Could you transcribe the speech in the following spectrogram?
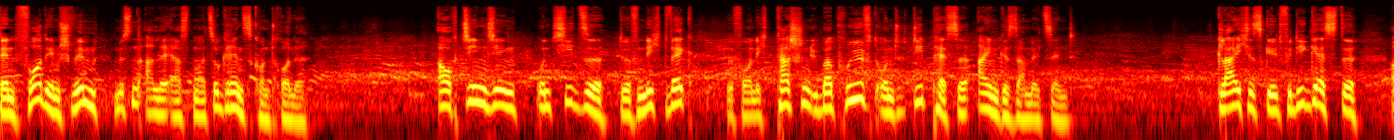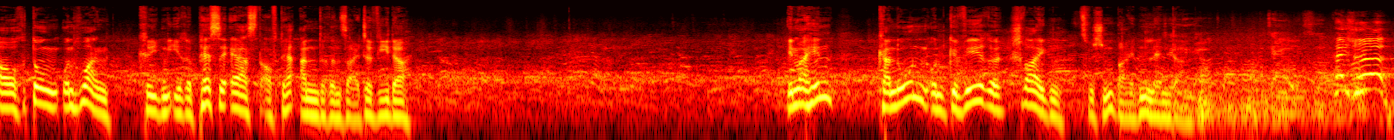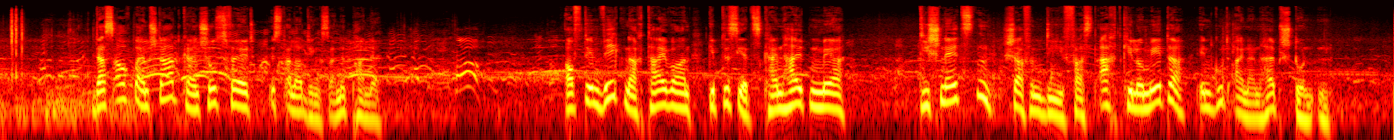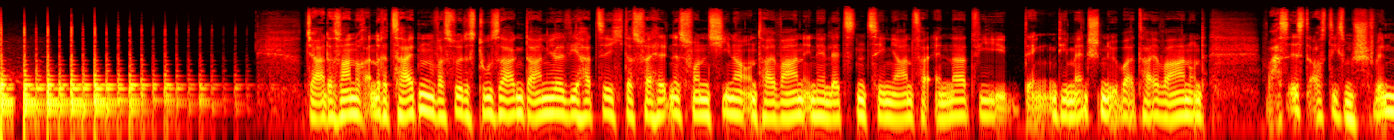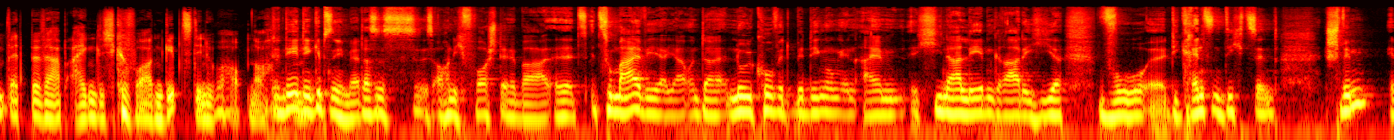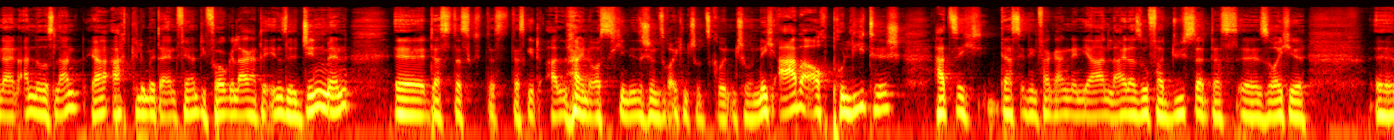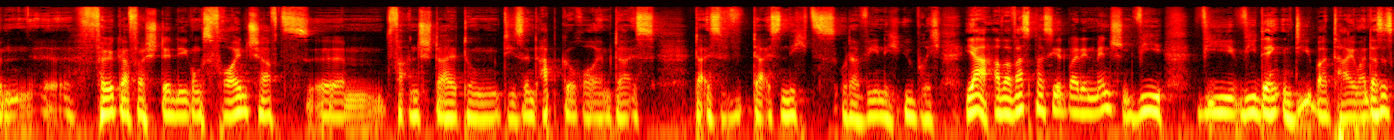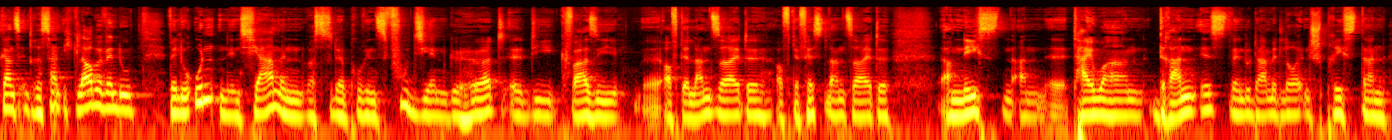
Denn vor dem Schwimmen müssen alle erstmal zur Grenzkontrolle. Auch Jinjing und Chize dürfen nicht weg, bevor nicht Taschen überprüft und die Pässe eingesammelt sind. Gleiches gilt für die Gäste. Auch Dong und Huang kriegen ihre Pässe erst auf der anderen Seite wieder. Immerhin, Kanonen und Gewehre schweigen zwischen beiden Ländern. Dass auch beim Start kein Schuss fällt, ist allerdings eine Panne. Auf dem Weg nach Taiwan gibt es jetzt kein Halten mehr. Die schnellsten schaffen die fast acht Kilometer in gut eineinhalb Stunden. Tja, das waren noch andere Zeiten. Was würdest du sagen, Daniel? Wie hat sich das Verhältnis von China und Taiwan in den letzten zehn Jahren verändert? Wie denken die Menschen über Taiwan? Und was ist aus diesem Schwimmwettbewerb eigentlich geworden? Gibt es den überhaupt noch? Nee, den gibt es nicht mehr. Das ist, ist auch nicht vorstellbar. Äh, zumal wir ja unter Null-Covid-Bedingungen in einem China leben, gerade hier, wo äh, die Grenzen dicht sind. Schwimmen in ein anderes Land, ja, acht Kilometer entfernt, die vorgelagerte Insel Jinmen. Äh, das, das, das, das geht allein aus chinesischen Seuchenschutzgründen schon nicht. Aber auch politisch hat sich das in den vergangenen Jahren leider so verdüstert, dass äh, solche ähm, äh, Völkerverständigungs-, Freundschaftsveranstaltungen, ähm, die sind abgeräumt. Da ist, da ist, da ist nichts oder wenig übrig. Ja, aber was passiert bei den Menschen? Wie, wie, wie denken die über Taiwan? Das ist ganz interessant. Ich glaube, wenn du, wenn du unten in Xiamen, was zu der Provinz Fujian gehört, äh, die quasi äh, auf der Landseite, auf der Festlandseite am nächsten an äh, Taiwan dran ist, wenn du da mit Leuten sprichst, dann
